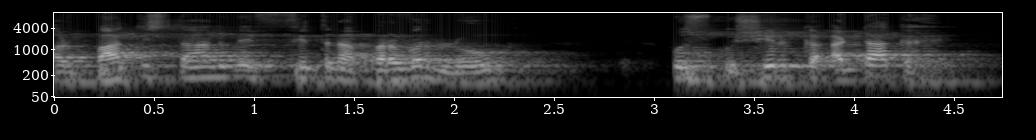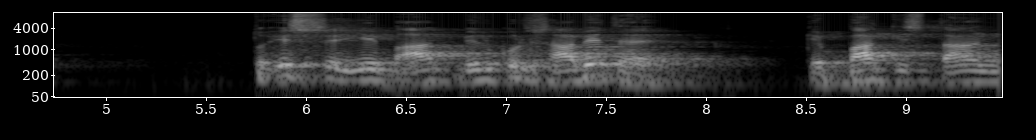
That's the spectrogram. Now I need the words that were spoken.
और पाकिस्तान में फितना परवर लोग उसको शिर का अड्डा कहें। तो इससे ये बात बिल्कुल साबित है कि पाकिस्तान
